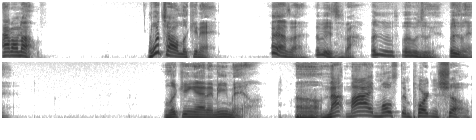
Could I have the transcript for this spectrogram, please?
I don't know. What y'all looking at? What you, what you looking at an email. Uh, not my most important show.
